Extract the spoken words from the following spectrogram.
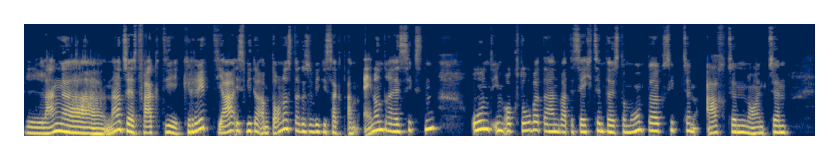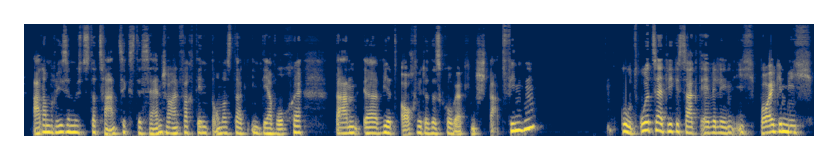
langer, na, zuerst fragt die Grit, ja, ist wieder am Donnerstag, also wie gesagt am 31. Und im Oktober dann war der 16. ist der Montag, 17, 18, 19. Adam Riese müsste der 20. sein. Schau einfach den Donnerstag in der Woche. Dann äh, wird auch wieder das Coworking stattfinden. Gut, Uhrzeit, wie gesagt, Evelyn, ich beuge mich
